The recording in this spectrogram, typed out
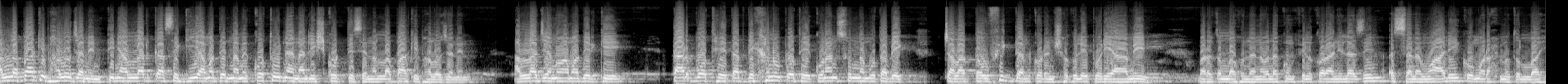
আল্লাহ পাকই ভালো জানেন, তিনি আল্লাহর কাছে গিয়ে আমাদের নামে কতই না নালিশ করতেছেন, আল্লাহ পাকই ভালো জানেন। আল্লাহ যেন আমাদেরকে তার পথে, তার দেখানো পথে, কোরআন সুন্না মোতাবেক চলার তৌফিক দান করেন সকলে পড়িয়া, আমিন। বারাকাল্লাহু লানা ফিল কোরআনিল আযীম। আসসালামু আলাইকুম রহমতুল্লাহ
